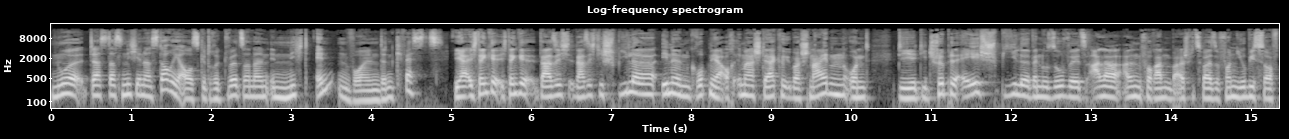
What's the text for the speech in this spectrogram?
Nur, dass das nicht in der Story ausgedrückt wird, sondern in nicht enden wollenden Quests. Ja, ich denke, ich denke, da sich, da sich die SpielerInnen-Gruppen ja auch immer stärker überschneiden und die, die AAA-Spiele, wenn du so willst, aller, allen voran beispielsweise von Ubisoft,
